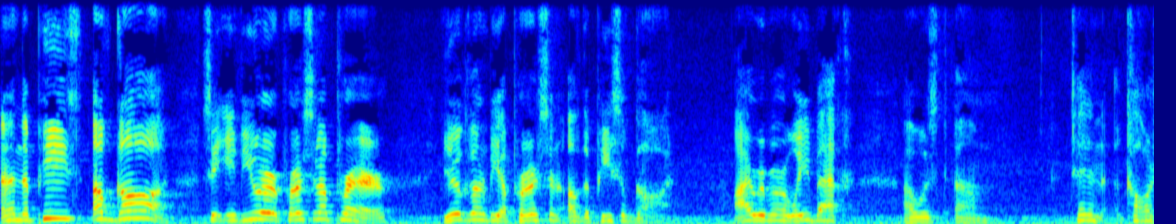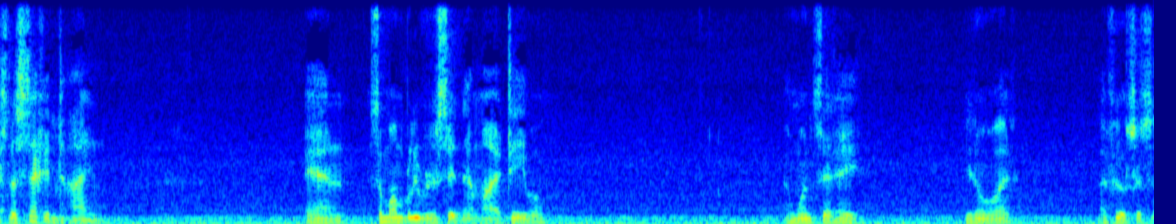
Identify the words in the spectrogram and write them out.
And the peace of God. See, if you're a person of prayer, you're going to be a person of the peace of God. I remember way back, I was um, attending college the second time, and some unbelievers are sitting at my table, and one said, "Hey, you know what? I feel such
